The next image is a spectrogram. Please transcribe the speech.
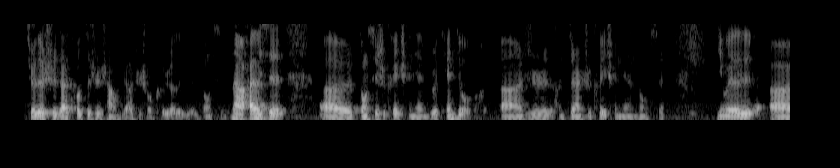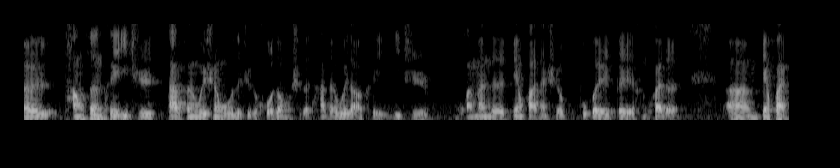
绝对是在投资市场比较炙手可热的一个东西。那还有一些呃东西是可以陈年，比如甜酒，啊，是很自然是可以陈年的东西，因为呃糖分可以抑制大部分微生物的这个活动，使得它的味道可以一直缓慢的变化，但是又不会被很快的嗯变坏。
